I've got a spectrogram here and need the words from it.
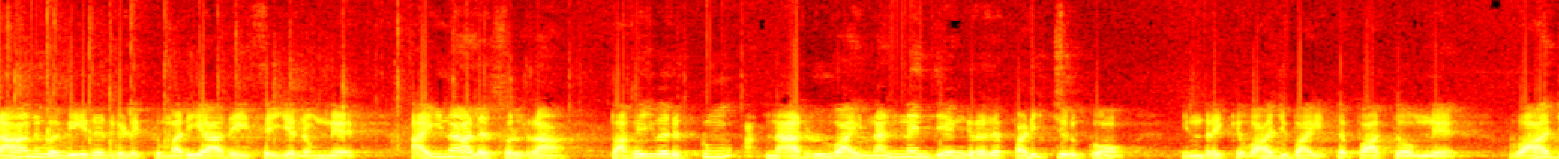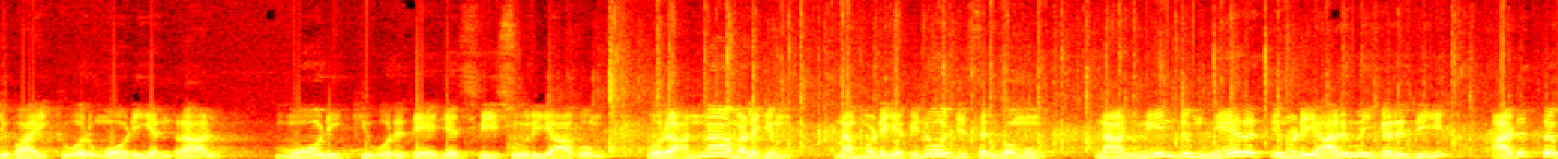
ராணுவ வீரர்களுக்கு மரியாதை செய்யணும்னு. ஐநால சொல்கிறான் பகைவருக்கும் அருள்வாய் நன்னஞ்சேங்கிறத படிச்சிருக்கோம். இன்றைக்கு வாஜ்பாயிட்ட பார்த்தோம்னு. வாஜ்பாய்க்கு ஒரு மோடி என்றால் மோடிக்கு ஒரு தேஜஸ்வி சூர்யாவும் ஒரு அண்ணாமலையும் நம்முடைய வினோஜ் செல்வமும். நான் மீண்டும் நேரத்தினுடைய அருமை கருதி அடுத்த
